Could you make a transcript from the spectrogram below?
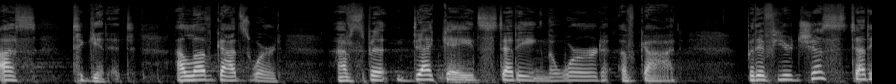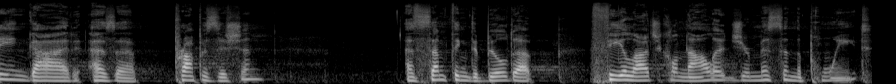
us to get it. I love God's word. I've spent decades studying the word of God. But if you're just studying God as a proposition, as something to build up theological knowledge, you're missing the point.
